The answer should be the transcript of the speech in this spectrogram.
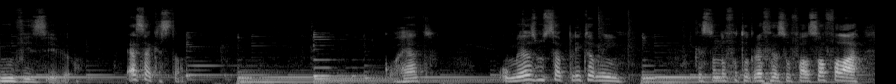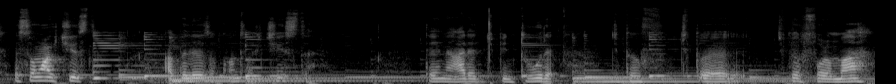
invisível. Essa é a questão. Correto? O mesmo se aplica a mim. A questão da fotografia, se eu falo só falar, eu sou um artista. Ah, beleza, quanto artista tem na área de pintura, de, de, de performar,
